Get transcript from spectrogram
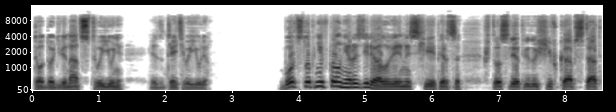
то до 12 июня или до 3 июля. Бортслоп не вполне разделял уверенность Хейперса, что след, ведущий в Капстад,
